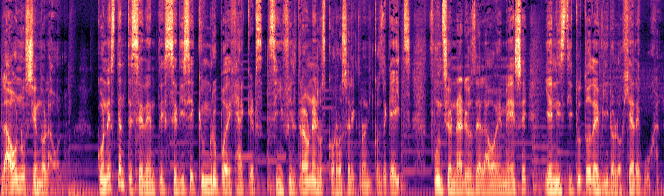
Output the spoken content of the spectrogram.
la ONU siendo la ONU. Con este antecedente se dice que un grupo de hackers se infiltraron en los correos electrónicos de Gates, funcionarios de la OMS y el Instituto de Virología de Wuhan,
